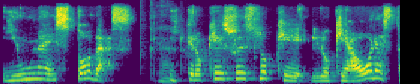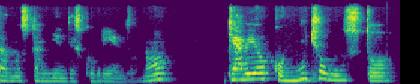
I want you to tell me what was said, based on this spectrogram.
y una es todas. Y creo que eso es lo que, lo que ahora estamos también descubriendo, ¿no? Ya veo con mucho gusto,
